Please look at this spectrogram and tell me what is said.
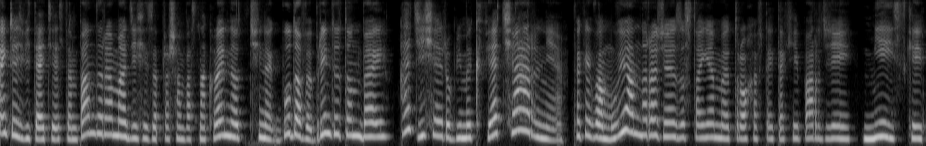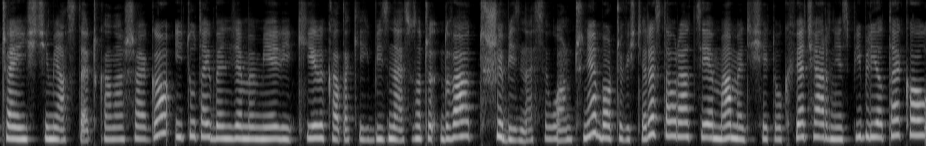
Hej, cześć, witajcie, jestem Pandorama. Dzisiaj zapraszam Was na kolejny odcinek budowy Brindleton Bay. A dzisiaj robimy kwiaciarnię. Tak jak Wam mówiłam, na razie zostajemy trochę w tej takiej bardziej miejskiej części miasteczka naszego i tutaj będziemy mieli kilka takich biznesów, znaczy dwa, trzy biznesy łącznie, bo oczywiście restaurację, mamy dzisiaj tu kwiaciarnię z biblioteką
